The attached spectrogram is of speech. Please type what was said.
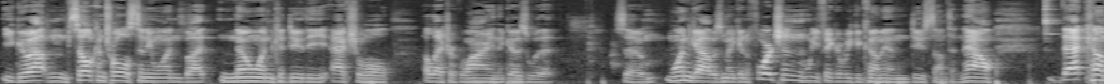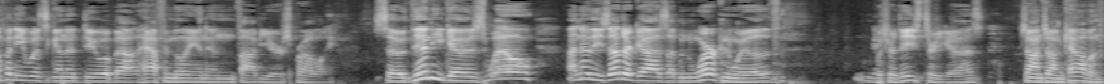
you go out and sell controls to anyone, but no one could do the actual electric wiring that goes with it. So one guy was making a fortune. We figured we could come in and do something. Now, that company was going to do about half a million in five years, probably. So then he goes, Well, I know these other guys I've been working with, which are these three guys, John, John, Calvin,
